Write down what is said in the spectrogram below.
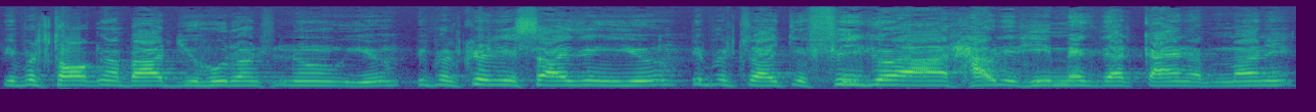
People talking about you who don't know you, people criticizing you, people try to figure out how did he make that kind of money.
